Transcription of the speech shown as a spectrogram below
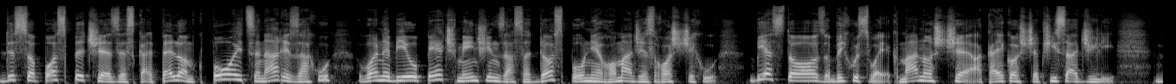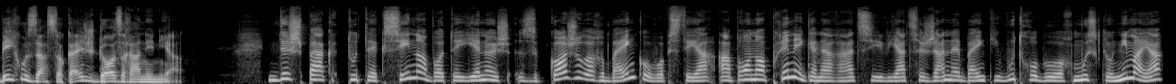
Gdy so pospycze ze skalpelom k połojce naryzachu, one bieją 5 mężczyzn zase dospełnie romadze z rozczychu. Bez toho, zo bychu swoje kmanoszcze a kajkoszcze przysadzili. Bychu zase kajż do zranienia. Gdyż pak tute ksenoboty jenož z kožových bańków obsteja, a pono prynej generacji wiace żadne bańki wutrobowych musklów nimaja,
